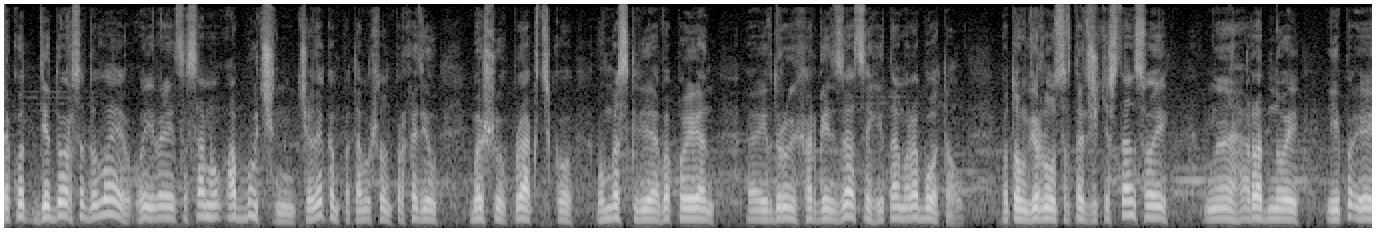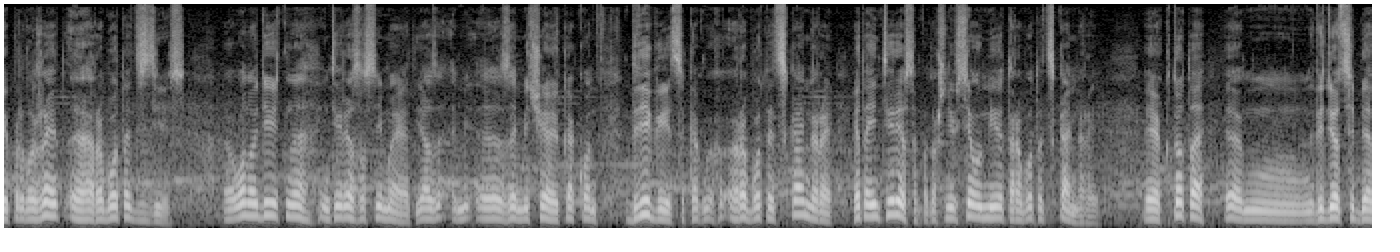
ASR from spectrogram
Так вот, Дедор Садулаев, он является самым обученным человеком, потому что он проходил большую практику в Москве, в АПН э, и в других организациях, и там работал. Потом вернулся в Таджикистан свой родной и продолжает э, работать здесь. Он удивительно интересно снимает. Я э, замечаю, как он двигается, как работает с камерой. Это интересно, потому что не все умеют работать с камерой. Э, кто-то эм, ведет себя,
